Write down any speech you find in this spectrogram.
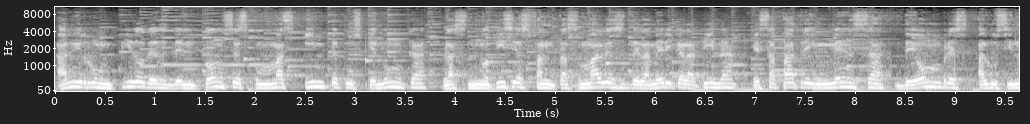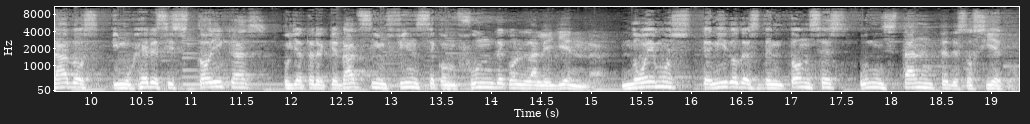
han irrumpido desde entonces con más ímpetus que nunca las noticias fantasmales de la América Latina, esa patria inmensa de hombres alucinados y mujeres históricas cuya terquedad sin fin se confunde con la leyenda. No hemos tenido desde entonces un instante de sosiego.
